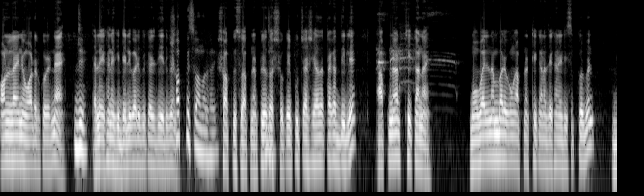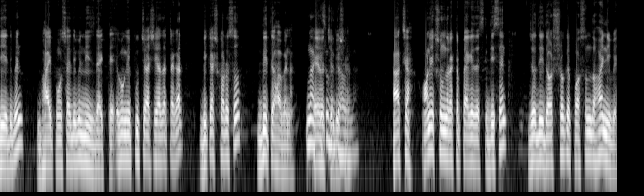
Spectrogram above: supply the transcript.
অনলাইনে অর্ডার করে নেয় জি। তাহলে এখানে কি ডেলিভারি বিকাশ দিয়ে দিবেন? সবকিছু আমার ভাই। সব কিছু আপনার। প্রিয় দর্শক এই পঁচাশি হাজার টাকা দিলে আপনার ঠিকানায় মোবাইল নাম্বার এবং আপনার ঠিকানা যেখানে রিসিভ করবেন দিয়ে দিবেন ভাই পৌঁছায় দিবেন নিজ দায়িত্বে এবং এই পঁচাশি হাজার টাকার বিকাশ খরচও দিতে হবে না। এই হচ্ছে বিষয়। আচ্ছা অনেক সুন্দর একটা প্যাকেজ আজকে দিছেন। যদি দর্শকের পছন্দ হয় নিবে।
